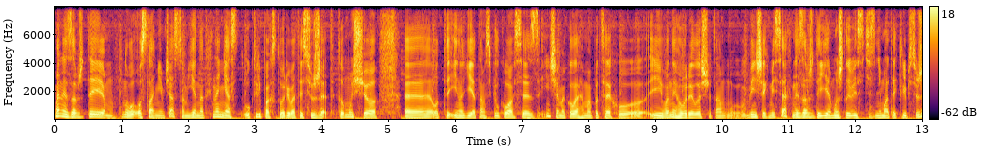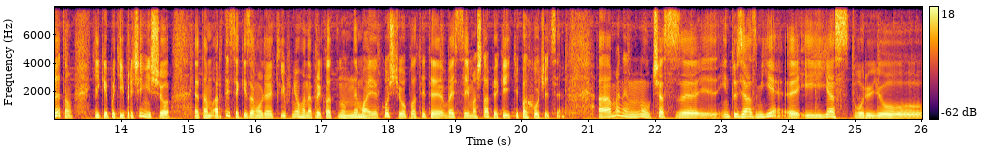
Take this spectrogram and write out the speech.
мене завжди ну, останнім часом є натхнення у кліпах створювати сюжет. Тому що е, от іноді я там спілкувався з іншими колегами по цеху, і вони говорили, що там в інших місцях не завжди є можливість знімати кліп сюжетом, тільки по тій причині, що е, там артист, який замовляє кліп, в нього, наприклад, ну, немає коштів оплатити весь цей масштаб, який типа хочеться. А в мене ну, час е, ентузіазм є, е, і я створюю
